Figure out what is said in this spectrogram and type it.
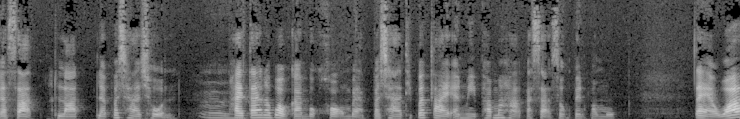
กษัตริย์ รัฐ และประชาชน ภายใต้ระบอบการปกครองแบบประชาธิปไตยอันมีพระมหากษัตริย์ทรงเป็นประมุขแต่ว่า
